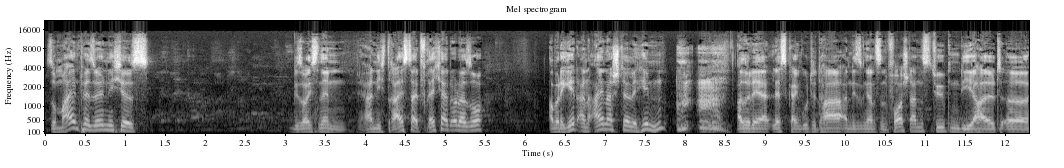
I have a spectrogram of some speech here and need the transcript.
so mein persönliches, wie soll ich es nennen? Ja, nicht Dreistheit, Frechheit oder so, aber der geht an einer Stelle hin, also der lässt kein gutes Haar an diesen ganzen Vorstandstypen, die halt äh,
